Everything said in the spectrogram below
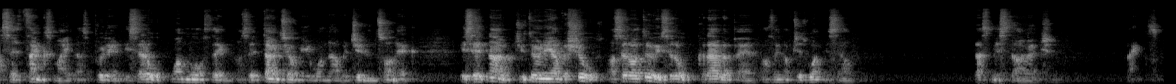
I said, thanks, mate, that's brilliant. He said, oh, one more thing. I said, don't tell me you want another gin and tonic. He said, no, do you do any other shorts? I said, I do. He said, oh, could I have a pair? I think I've just wet myself. That's misdirection. Thanks.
